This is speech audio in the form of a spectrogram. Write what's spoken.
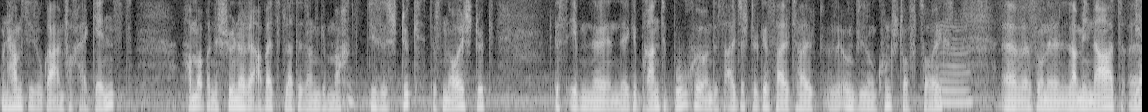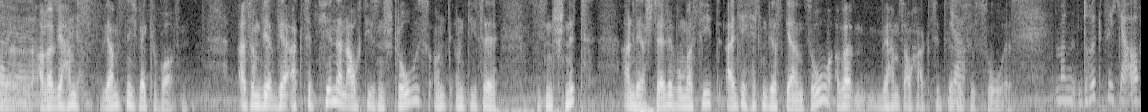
und haben sie sogar einfach ergänzt, haben aber eine schönere Arbeitsplatte dann gemacht. Mhm. Dieses Stück, das neue Stück, ist eben eine, eine, gebrannte Buche und das alte Stück ist halt halt irgendwie so ein Kunststoffzeugs, mhm. äh, so eine Laminat. Äh, ja, ja, ja, aber wir haben es wir haben es nicht weggeworfen. Also wir, wir akzeptieren dann auch diesen Stoß und, und diese, diesen Schnitt an der Stelle, wo man sieht, eigentlich hätten wir es gern so, aber wir haben es auch akzeptiert, dass es so ist man drückt sich ja auch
